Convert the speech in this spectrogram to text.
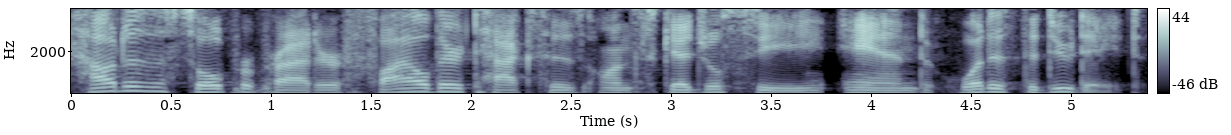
how does a sole proprietor file their taxes on Schedule C and what is the due date?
